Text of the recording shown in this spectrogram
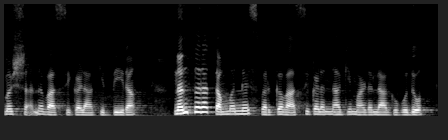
ಸ್ಮಶಾನವಾಸಿಗಳಾಗಿದ್ದೀರಾ. ನಂತರ ತಮ್ಮನ್ನೇ ಸ್ವರ್ಗವಾಸಿಗಳನ್ನಾಗಿ ಮಾಡಲಾಗುವುದು.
